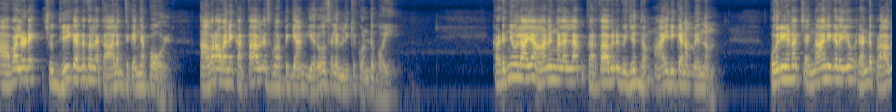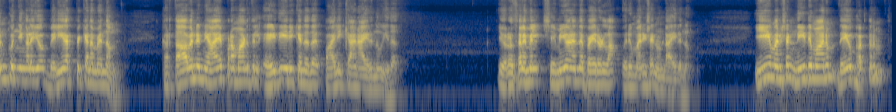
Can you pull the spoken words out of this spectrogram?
അവളുടെ ശുദ്ധീകരണത്തിലുള്ള കാലം തികഞ്ഞപ്പോൾ അവർ അവനെ കർത്താവിന് സമർപ്പിക്കാൻ യെറൂസലമിലേക്ക് കൊണ്ടുപോയി. കടിഞ്ഞൂലായ ആണുങ്ങളെല്ലാം കർത്താവിന് വിശുദ്ധം ആയിരിക്കണം എന്നും ഒരു ഇണ ചങ്ങാലികളെയോ രണ്ട് പ്രാവൻ കുഞ്ഞുങ്ങളെയോ ബലിയർപ്പിക്കണമെന്നും കർത്താവിന്റെ ന്യായപ്രമാണത്തിൽ എഴുതിയിരിക്കുന്നത് പാലിക്കാനായിരുന്നു ഇത്. യെറൂസലമിൽ ഷെമിയോൻ എന്ന പേരുള്ള ഒരു മനുഷ്യൻ ഉണ്ടായിരുന്നു. ഈ മനുഷ്യൻ നീതിമാനും ദൈവഭക്തനും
